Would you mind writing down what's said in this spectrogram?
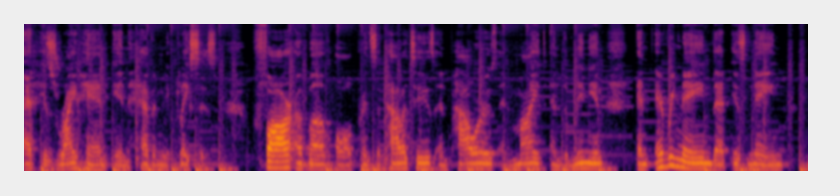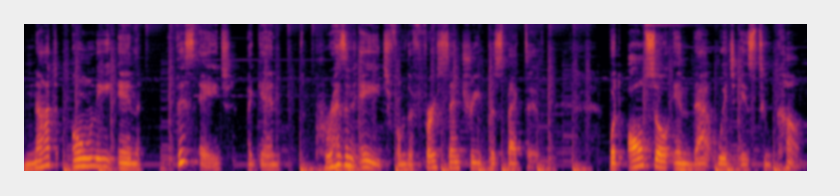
at his right hand in heavenly places, far above all principalities and powers and might and dominion and every name that is named, not only in this age, again, present age from the first century perspective, but also in that which is to come.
